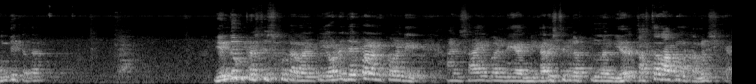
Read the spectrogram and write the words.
ఉంది కదా? ఎందుకు ప్రశ్నించుకుంటారంటే ఎవరో చెప్పాడు అనుకోండి ఆయన సాయిబండి అది మీకు అరిష్టం కడుతుందని ఏదో కష్టం రాకుండా మనిషికి.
